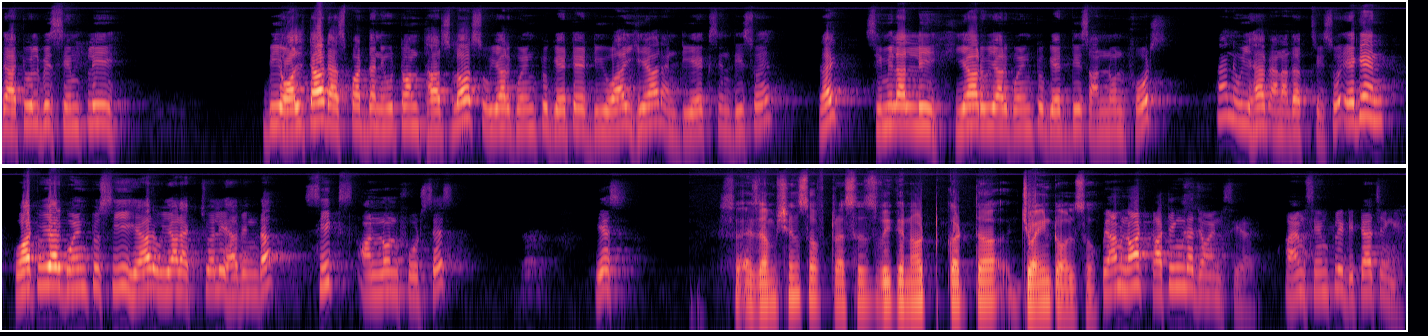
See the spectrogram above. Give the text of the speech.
that will be simply be altered as per the Newton third law. So, we are going to get a dy here and dx in this way, right. Similarly, here we are going to get this unknown force and we have another 3. So, again what we are going to see here, we are actually having the 6 unknown forces. Yes. So assumptions of trusses, we cannot cut the joint also. I am not cutting the joints here. I am simply detaching it.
